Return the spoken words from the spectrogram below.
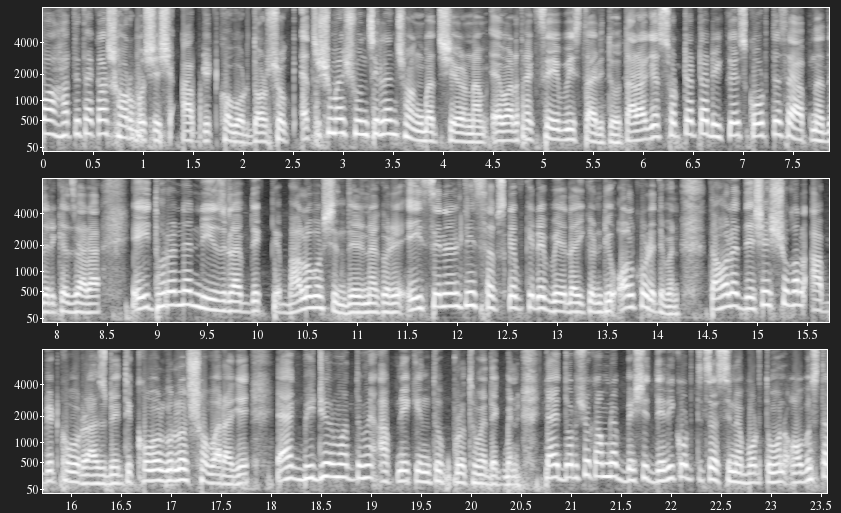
পাওয়া হাতে থাকা সর্বশেষ আপডেট খবর। দর্শক এত সময় শুনছিলেন সংবাদ শিরোনাম এবার থাকছে এই বিস্তারিত। তার আগে ছোট্ট একটা রিকোয়েস্ট করতেছে আপনাদেরকে যারা এই ধরনের নিউজ লাইভ দেখতে ভালোবাসেন, দেরি না করে এই চ্যানেলটি সাবস্ক্রাইব করে বেল আইকনটি অল করে দেবেন। তাহলে দেশের সকল আপডেট খবর, রাজনৈতিক খবরগুলো সবার আগে এক ভিডিওর মাধ্যমে আপনি কিন্তু প্রথমে দেখবেন। তাই দর্শক, আমরা বেশি দেরি করতে চাচ্ছি না, বর্তমান অবস্থা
